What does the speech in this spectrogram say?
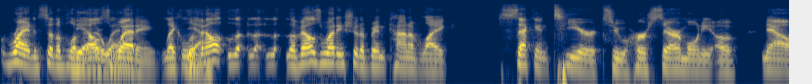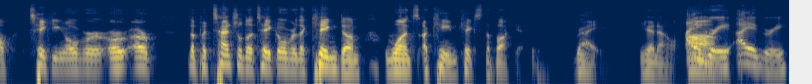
right instead of Lavelle's wedding. wedding. Like Yeah. Lavelle, La- La- Lavelle's wedding should have been kind of like second tier to her ceremony of now taking over or, or the potential to take over the kingdom once Akeem kicks the bucket. Right. You know, I Um, agree. I agree.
